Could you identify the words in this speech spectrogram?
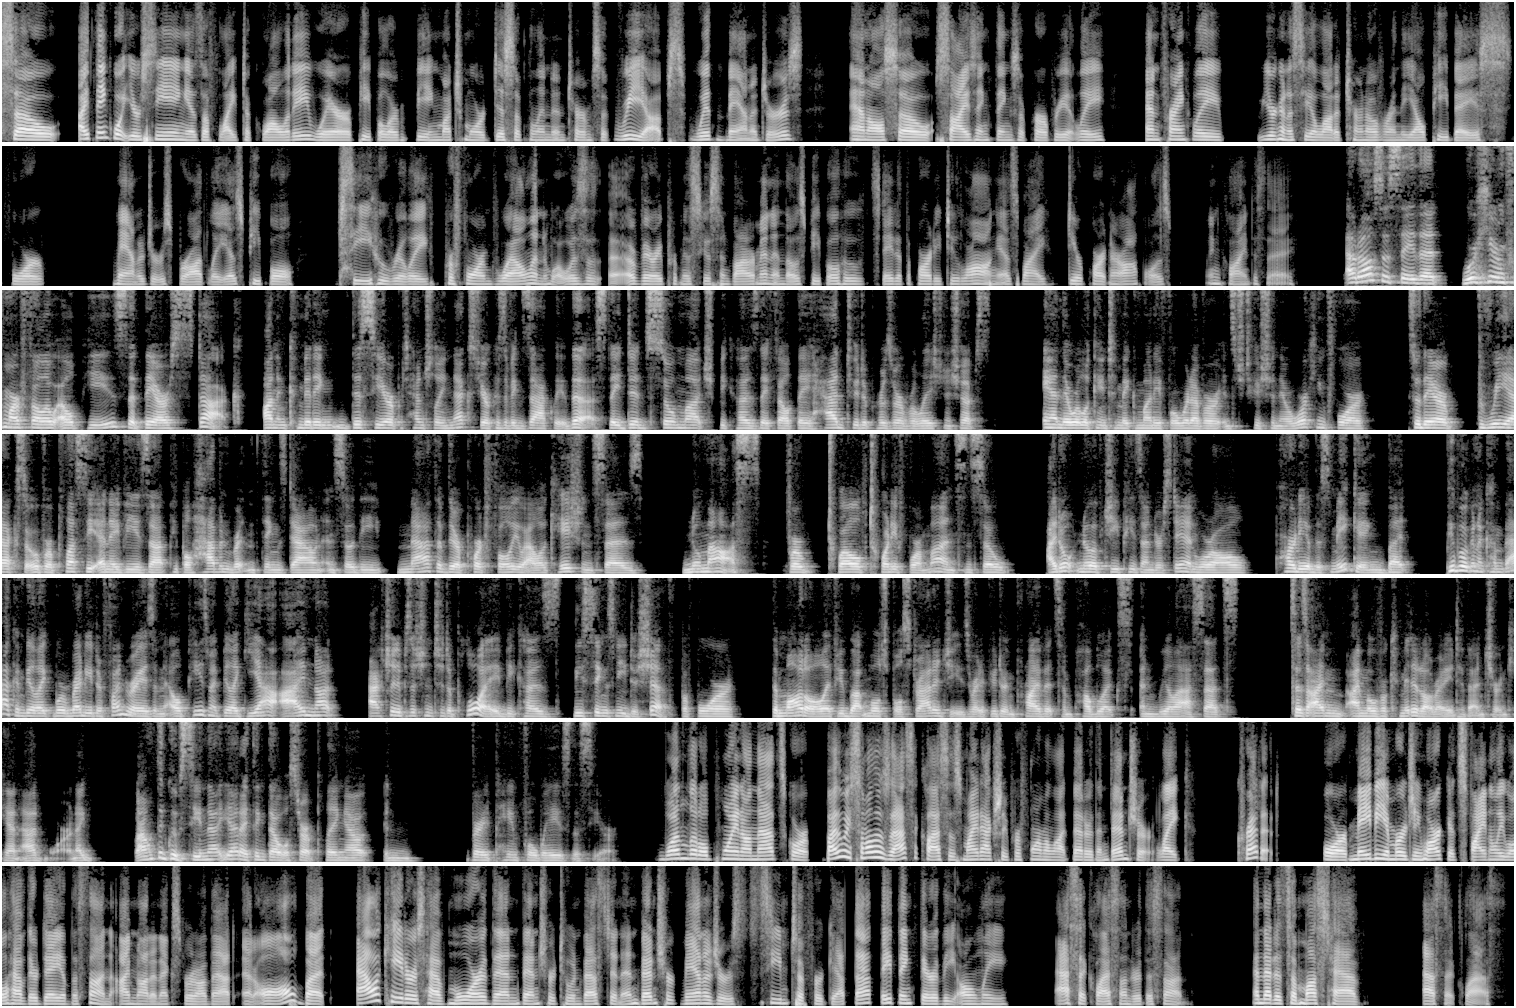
So I think what you're seeing is a flight to quality where people are being much more disciplined in terms of re ups with managers and also sizing things appropriately. And frankly, you're going to see a lot of turnover in the LP base for managers broadly as people see who really performed well and what was a, a, very promiscuous environment and those people who stayed at the party too long, as my dear partner Atul is inclined to say. I would also say that we're hearing from our fellow LPs that they are stuck on and committing this year, potentially next year, because of exactly this. They did so much because they felt they had to to preserve relationships and they were looking to make money for whatever institution they were working for. So they're 3x over, plus the NAV is up. People haven't written things down. And so the math of their portfolio allocation says no mas for 12, 24 months. And so I don't know if GPs understand we're all party of this making, but people are going to come back and be like, we're ready to fundraise. And LPs might be like, yeah, I'm not actually in a position to deploy because these things need to shift before the model, if you've got multiple strategies, right? If you're doing privates and publics and real assets, says I'm I'm overcommitted already to venture and can't add more. And I I don't think we've seen that yet. I think that will start playing out in very painful ways this year. One little point on that score. By the way, some of those asset classes might actually perform a lot better than venture, like credit or maybe emerging markets finally will have their day in the sun. I'm not an expert on that at all, but allocators have more than venture to invest in, and venture managers seem to forget that. They think they're the only asset class under the sun and that it's a must have asset class.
